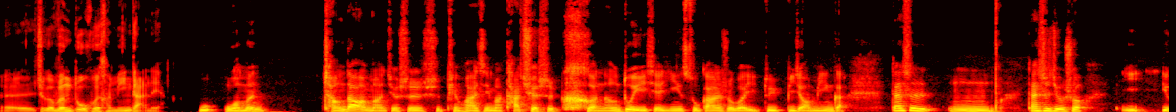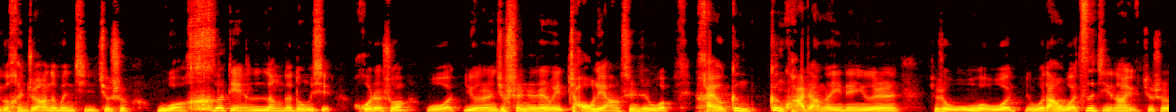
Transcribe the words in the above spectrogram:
呃这个温度会很敏感的呀。我我们肠道嘛，就是是平滑肌嘛，它确实可能对一些因素，刚才说过对比较敏感。但是嗯，但是就是说一有个很重要的问题，就是我喝点冷的东西，或者说我有的人就甚至认为着凉，甚至我还有更更夸张的一点，有的人。就是我我我当我自己呢，就是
